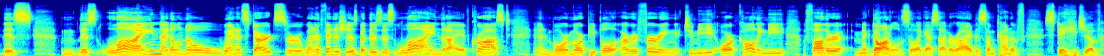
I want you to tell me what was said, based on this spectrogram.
this this line. I don't know when it starts or when it finishes, but there's this line that I have crossed, and more and more people are referring to me or calling me Father MacDonald. So I guess I've arrived at some kind of stage of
